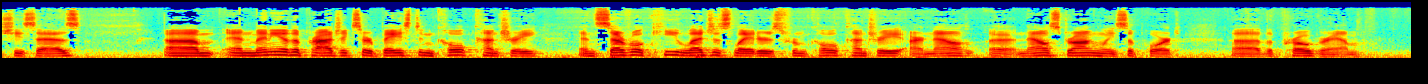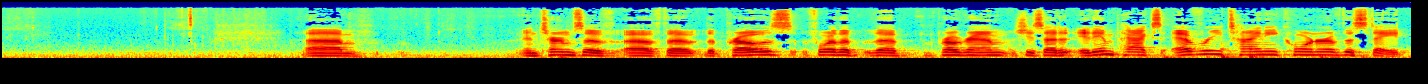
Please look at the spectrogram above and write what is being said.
she says, um, and many of the projects are based in coal country, and several key legislators from coal country are now, uh, now strongly support uh, the program. Um, in terms of, of the, the pros for the, the program, she said it impacts every tiny corner of the state,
